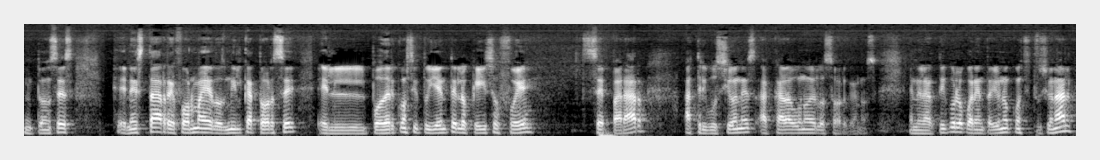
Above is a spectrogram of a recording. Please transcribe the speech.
Entonces, en esta reforma de 2014, el Poder Constituyente lo que hizo fue separar atribuciones a cada uno de los órganos. En el artículo 41 constitucional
